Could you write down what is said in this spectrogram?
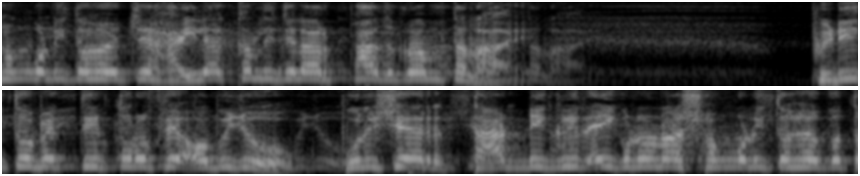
সংঘটিত হয়েছে হাইলাকান্দি জেলার পাঁচগ্রাম থানায়। পীড়িত ব্যক্তির তরফে অভিযোগ, পুলিশের থার্ড ডিগ্রির এই ঘটনা সংঘটিত হয়ে গত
